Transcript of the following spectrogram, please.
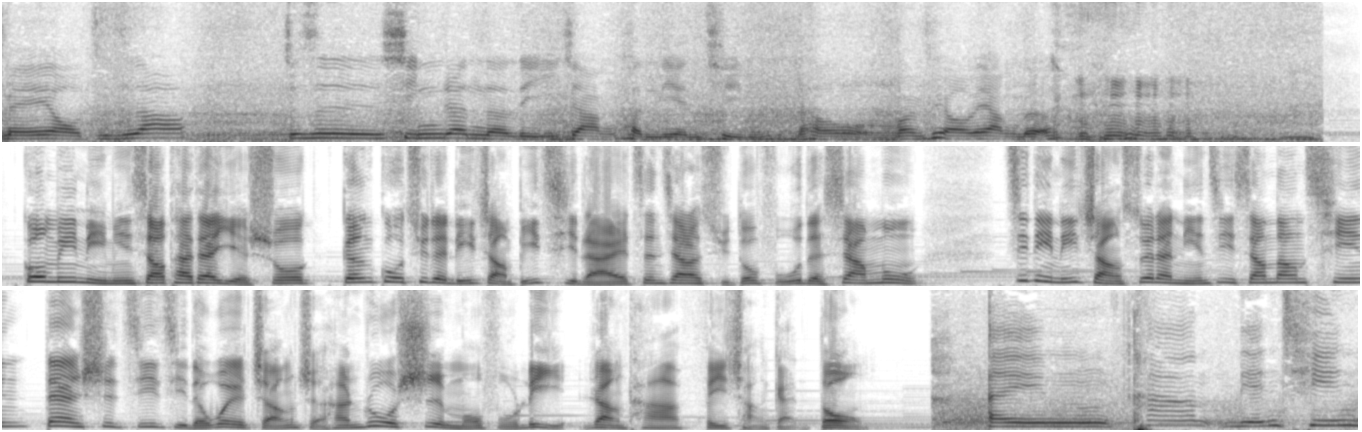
没有，只知道就是新任的里长很年轻，然后蛮漂亮的。公民李明霄太太也说，跟过去的里长比起来，增加了许多服务的项目。基地里长虽然年纪相当轻，但是积极的为长者和弱势谋福利，让他非常感动。嗯，他年轻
